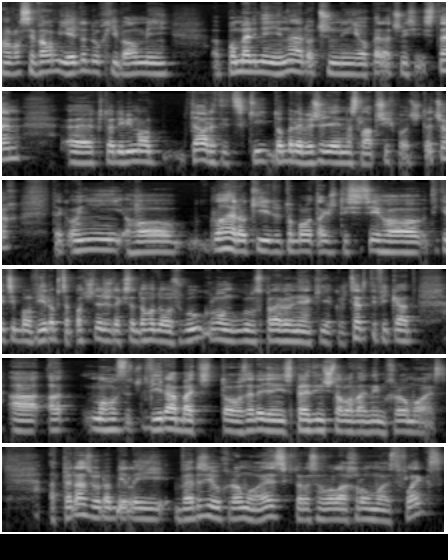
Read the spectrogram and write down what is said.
Ale vlastne veľmi jednoduchý, veľmi pomerne nenáročný operačný systém, ktorý by mal teoreticky dobre bežať aj na slabších počítačoch, tak oni ho dlhé roky, to bolo tak, že ty si ho, ty keď si bol výrobca počítača, tak sa dohodol s Google, Google spravil nejaký akože certifikát a, a mohol sa vyrábať to zariadenie s predinštalovaným Chrome OS. A teraz urobili verziu Chrome OS, ktorá sa volá Chrome OS Flex,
